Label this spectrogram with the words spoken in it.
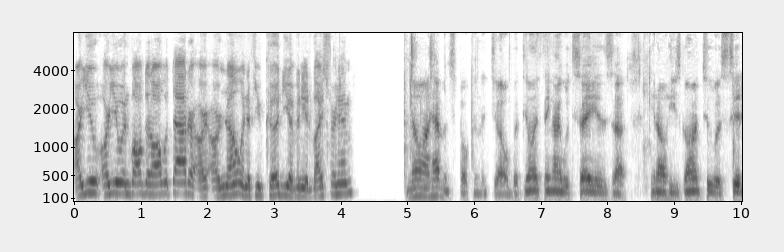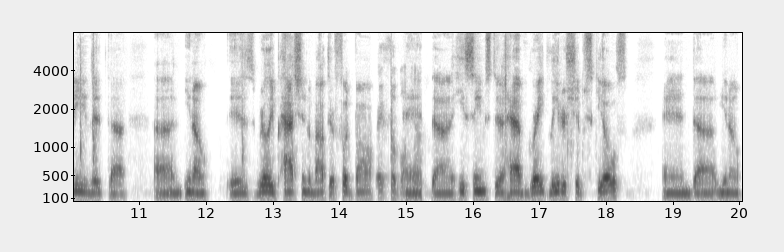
Are you are you involved at all with that, or, or, or no? And if you could, do you have any advice for him? No, I haven't spoken to Joe, but the only thing I would say is, uh, you know, he's gone to a city that, uh, uh, you know, is really passionate about their football. Great football. And uh, he seems to have great leadership skills and, uh, you know,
